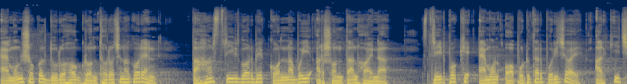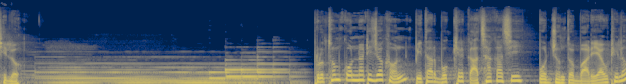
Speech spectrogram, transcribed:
এমন সকল দুরূহ গ্রন্থ রচনা করেন, তাহার স্ত্রীর গর্ভে কন্যা বই আর সন্তান হয় না। স্ত্রীর পক্ষে এমন অপটুতার পরিচয় আর কি ছিল? প্রথম কন্যাটি যখন পিতার বক্ষের কাছাকাছি পর্যন্ত বাড়িয়া উঠিল,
